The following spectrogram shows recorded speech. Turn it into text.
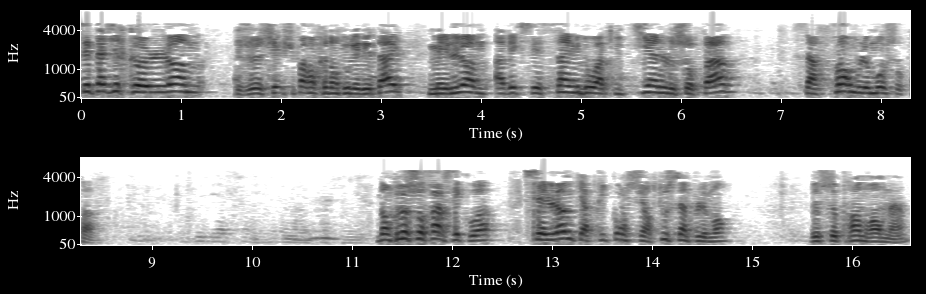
C'est-à-dire que l'homme, je ne suis pas rentré dans tous les détails, mais l'homme avec ses cinq doigts qui tiennent le chauffard, ça forme le mot chauffard. Donc le chauffard c'est quoi? C'est l'homme qui a pris conscience tout simplement de se prendre en main.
